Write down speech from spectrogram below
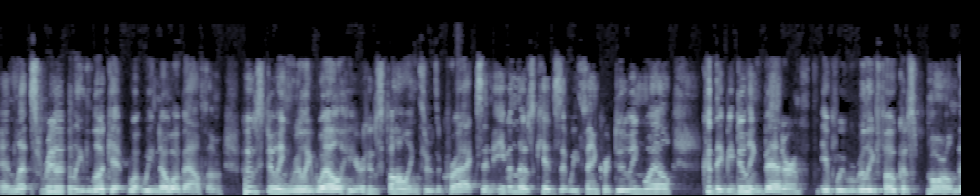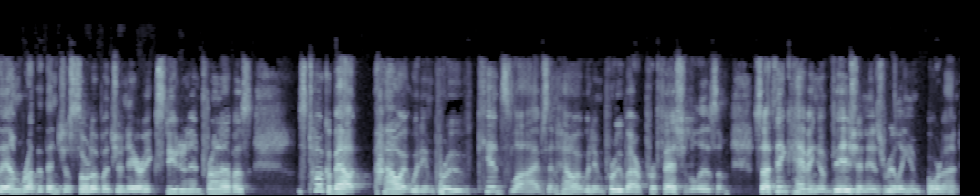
and let's really look at what we know about them. Who's doing really well here? Who's falling through the cracks? And even those kids that we think are doing well, could they be doing better if we were really focused more on them rather than just sort of a generic student in front of us? Let's talk about how it would improve kids' lives and how it would improve our professionalism. So I think having a vision is really important.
